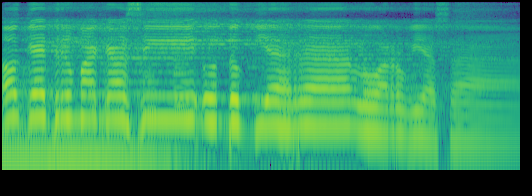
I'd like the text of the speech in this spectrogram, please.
Oke terima kasih untuk Yara luar biasa.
